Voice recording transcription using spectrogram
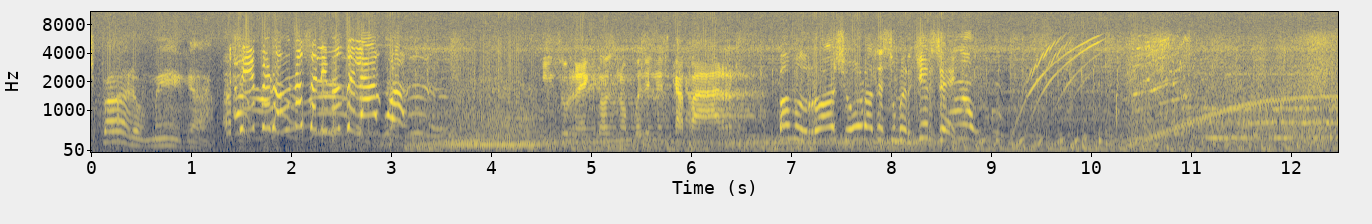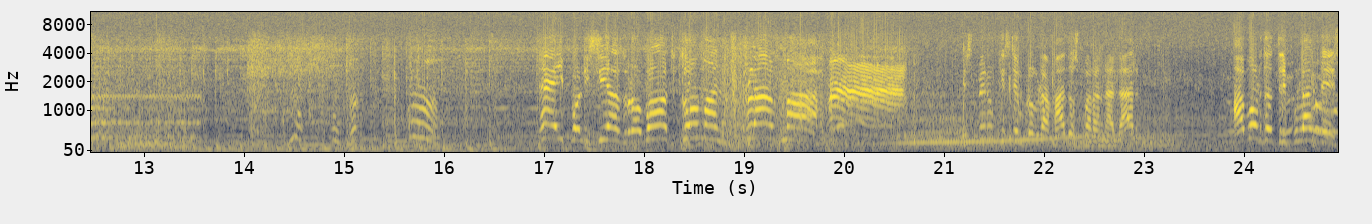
disparo, Mega. Sí, pero aún no salimos del agua. Insurrectos no pueden escapar. Vamos, Rush, hora de sumergirse. ¡Hey, policías robot! ¡Coman plasma! Espero que estén programados para nadar. ¡A bordo, tripulantes!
